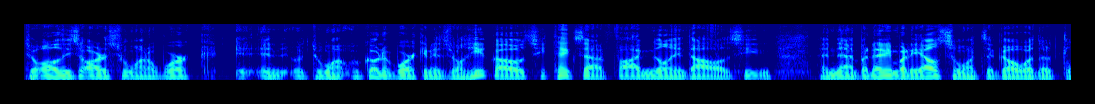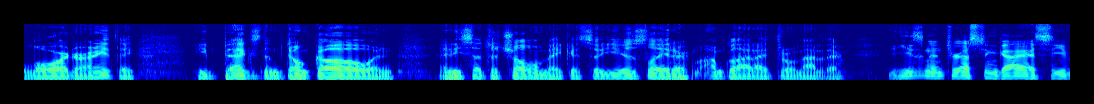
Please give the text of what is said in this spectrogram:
to all these artists who want to work in to want who go to work in Israel. He goes, he takes out five million dollars. He and then, but anybody else who wants to go, whether it's the Lorde or anything. He begs them, don't go, and, and he's such a troublemaker. So years later, I'm glad I threw him out of there. He's an interesting guy. I see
